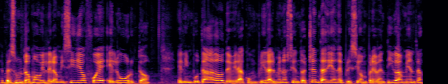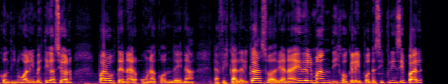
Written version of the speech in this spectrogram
El presunto móvil del homicidio fue el hurto. El imputado deberá cumplir al menos 180 días de prisión preventiva mientras continúa la investigación para obtener una condena. La fiscal del caso, Adriana Edelman, dijo que la hipótesis principal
